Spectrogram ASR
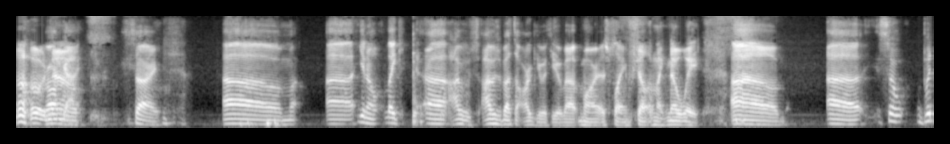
oh wrong no, guy. Sorry. Um, Uh, you know, like uh, I was I was about to argue with you about Mahrez playing for Shelton. I'm like, no, wait. Um, uh, so, but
